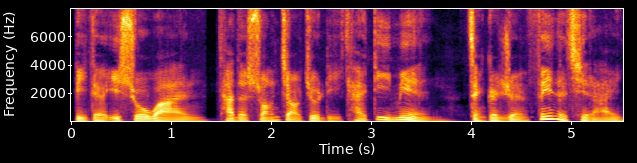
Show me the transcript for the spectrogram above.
彼得一说完，他的双脚就离开地面，整个人飞了起来，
